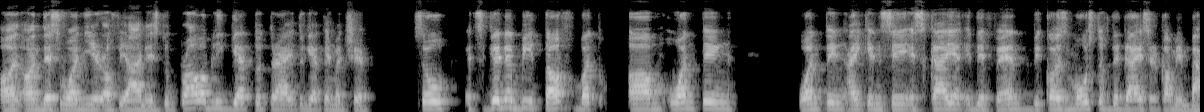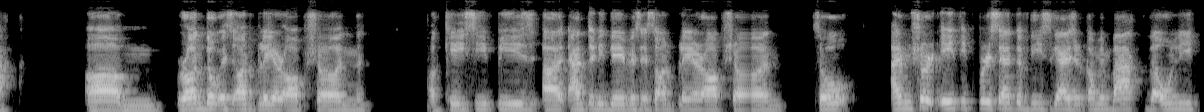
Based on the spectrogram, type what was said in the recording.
on, on this one year of Giannis to probably get to try to get him a chip. So it's gonna be tough, but um one thing one thing I can say is kayang i-defend because most of the guys are coming back. Um, Rondo is on player option. Uh, KCP's uh, Anthony Davis is on player option. So I'm sure 80% of these guys are coming back. The only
